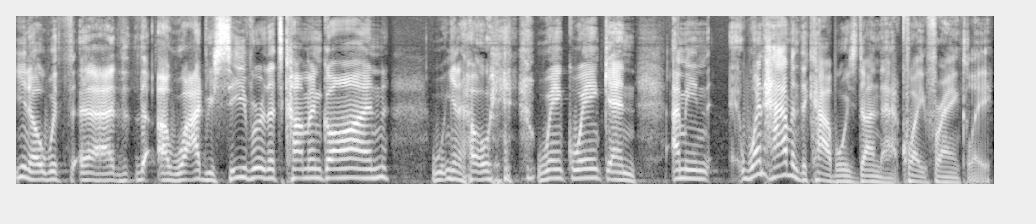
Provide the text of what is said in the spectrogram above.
you know, with uh, the, a wide receiver that's come and gone, you know, wink, wink. And I mean, when haven't the Cowboys done that, quite frankly?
